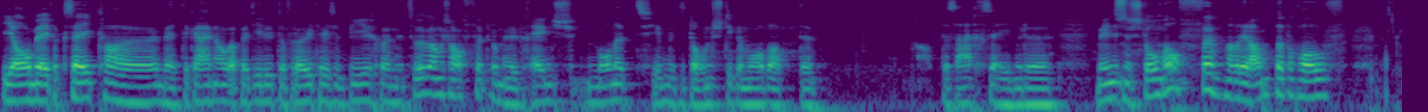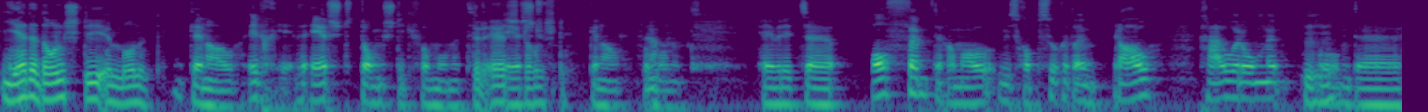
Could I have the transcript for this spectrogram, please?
Ja, wir haben einfach gesagt, äh, wir hätten gerne auch die Leute, die Freude haben, im Bier können Zugang schaffen. Darum haben wir einfach einmal im Monat, immer den Donnerstag am Abend ab der, ab der 6 haben wir äh, mindestens eine Stunde offen, nach den Rampenverkauf. Jeden Donnerstag im Monat? Genau, einfach der erste Donnerstag vom Monat. Der erste, erste Donnerstag? Genau, vom ja. Monat. Haben wir jetzt äh, offen, dann kann man uns besuchen hier im Brau. Keller unten. Mhm. Und äh,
